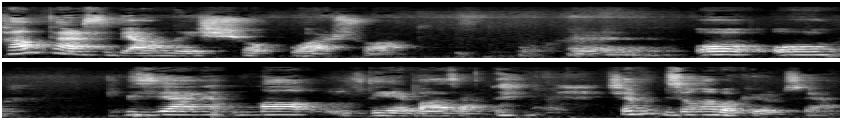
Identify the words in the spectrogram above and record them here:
tam tersi bir anlayış şu- var şu an. Ee, o o biz yani mal diye bazen şey yapıp biz ona bakıyoruz yani.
